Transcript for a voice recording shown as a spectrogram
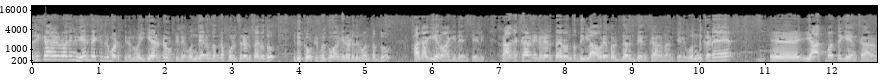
ಅಧಿಕಾರ ಇರುವಾಗ ನೀವು ಏನ್ ಬೇಕಿದ್ರು ಮಾಡ್ತೀರಲ್ವಾ? ಈಗ ಎರಡು ಡೌಟ್ ಇದೆ. ಒಂದೇನಂತಂದ್ರೆ ಪೊಲೀಸರು ಹೇಳ್ತಾ ಇರೋದು ಇದು ಕೌಟುಂಬಿಕವಾಗಿ ನಡೆದಿರುವಂತದ್ದು ಹಾಗಾಗಿ ಏನೋ ಆಗಿದೆ ಅಂತೇಳಿ. ರಾಜಕಾರಣಿಗಳು ಹೇಳ್ತಾ ಇರುವಂತದ್ದು, ಇಲ್ಲ, ಅವರೇ ಬರೆದಿದ್ದಾರಂತ ಏನು ಕಾರಣ ಅಂತೇಳಿ. ಒಂದು ಕಡೆ ಈ ಆತ್ಮಹತ್ಯೆಗೆ ಏನ್ ಕಾರಣ?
